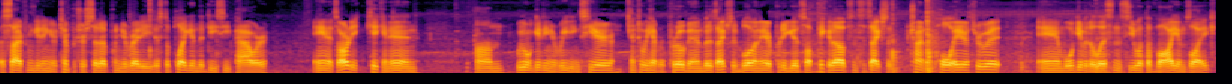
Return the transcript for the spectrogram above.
aside from getting your temperature set up when you're ready, is to plug in the DC power. And it's already kicking in. Um, we won't get any readings here until we have our probe in, but it's actually blowing air pretty good. So I'll pick it up since it's actually trying to pull air through it. And we'll give it a listen and see what the volume's like.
